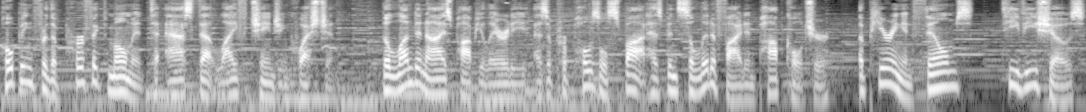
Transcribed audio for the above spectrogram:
hoping for the perfect moment to ask that life-changing question. The London Eye's popularity as a proposal spot has been solidified in pop culture, appearing in films, TV shows,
